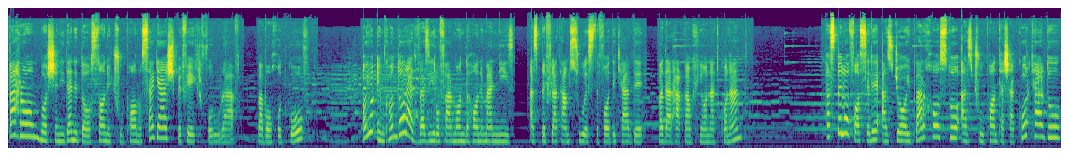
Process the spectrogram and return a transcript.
بهرام با شنیدن داستان چوپان و سگش به فکر فرو رفت و با خود گفت آیا امکان دارد وزیر و فرماندهان من نیز از قفلتم سوء استفاده کرده و در حقم خیانت کنند؟ پس بلا فاصله از جای برخاست و از چوپان تشکر کرد و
